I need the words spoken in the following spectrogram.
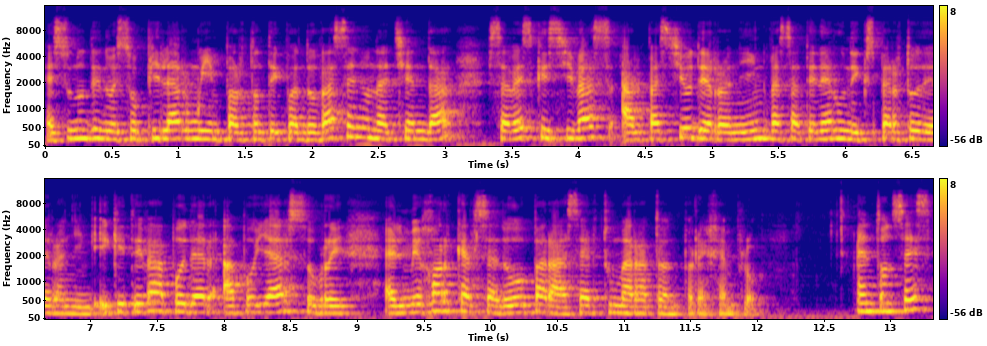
es uno de nuestros pilares muy importante. Cuando vas en una tienda, sabes que si vas al pasillo de running vas a tener un experto de running y que te va a poder apoyar sobre el mejor calzado para hacer tu maratón, por ejemplo. Entonces,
